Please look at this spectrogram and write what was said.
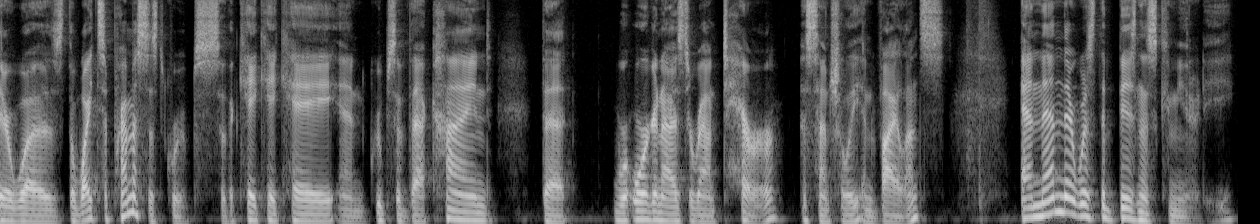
There was the white supremacist groups, so the KKK and groups of that kind that were organized around terror, essentially, and violence. And then there was the business community,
